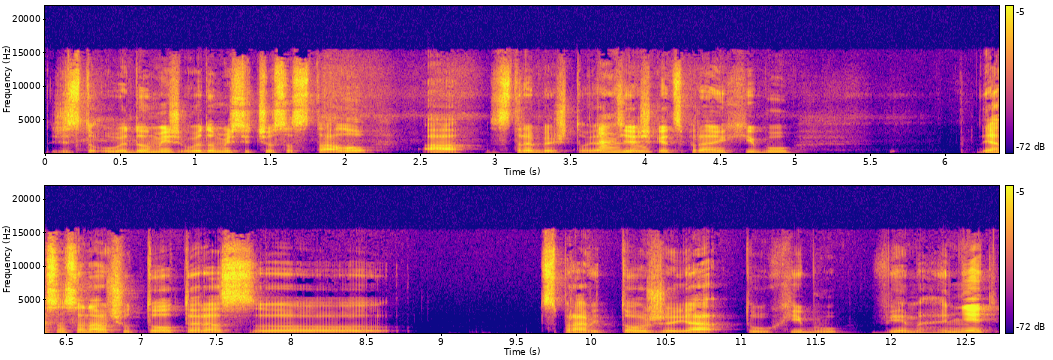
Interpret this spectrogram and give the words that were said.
že si to uvedomíš, uvedomíš si, čo sa stalo a strebeš to. Ja Áno. tiež, keď spravím chybu, ja som sa naučil to teraz uh, spraviť to, že ja tú chybu viem hneď,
